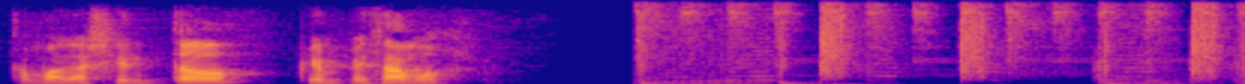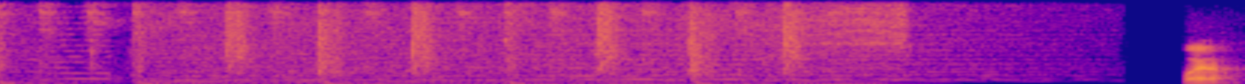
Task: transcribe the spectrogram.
tomad asiento que empezamos. Bueno,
